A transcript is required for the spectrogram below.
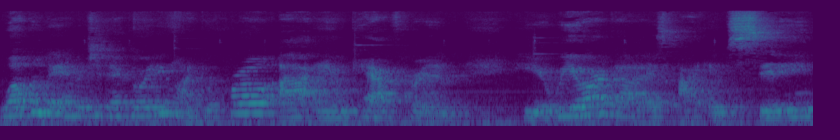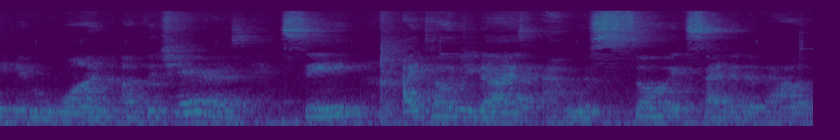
Welcome to Amateur Decorating Like a Pro. I am Catherine. Here we are, guys. I am sitting in one of the chairs. See, I told you guys I was so excited about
